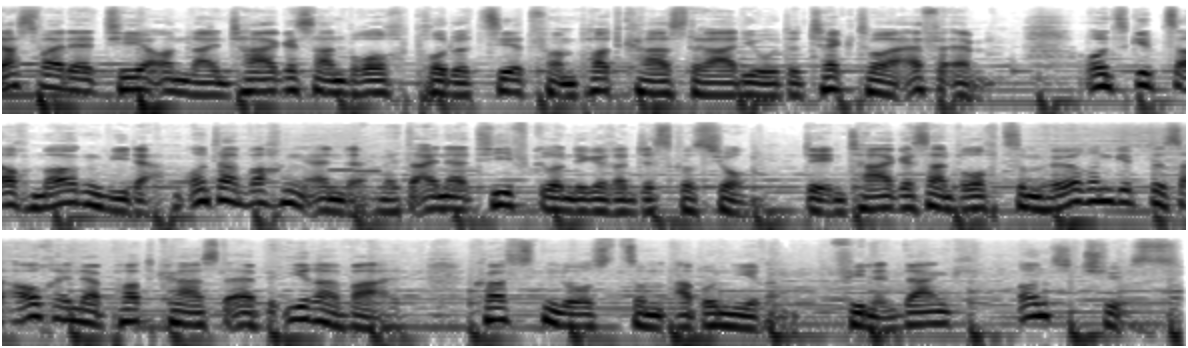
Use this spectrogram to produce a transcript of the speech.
Das war der T-Online Tagesanbruch, produziert vom Podcast Radio Detektor FM. Uns gibt's auch morgen wieder und am Wochenende mit einer tiefgründigeren Diskussion. Den Tagesanbruch zum Hören gibt es auch in der Podcast-App Ihrer Wahl. Kostenlos zum Abonnieren. Vielen Dank und Tschüss.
